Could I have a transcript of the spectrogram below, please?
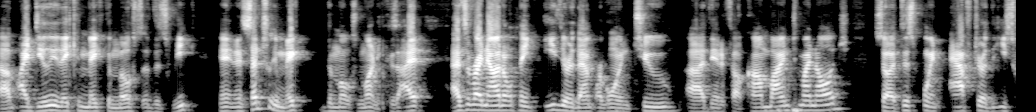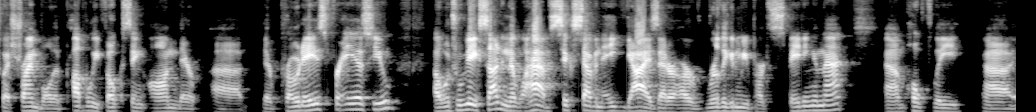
um, ideally, they can make the most of this week and essentially make the most money. Because I, as of right now, I don't think either of them are going to uh, the NFL Combine, to my knowledge. So at this point, after the East West Shrine Bowl, they're probably focusing on their uh, their pro days for ASU, uh, which will be exciting. That we'll have six, seven, eight guys that are, are really going to be participating in that. Um, hopefully, uh,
